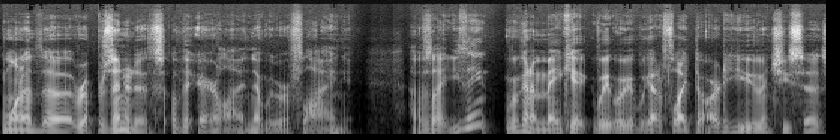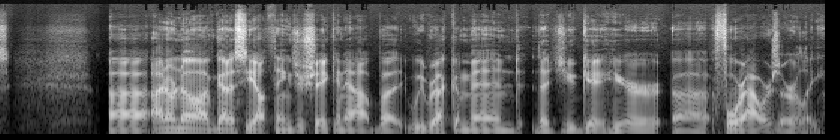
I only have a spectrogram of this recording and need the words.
one of the representatives of the airline that we were flying. I was like, "You think we're going to make it? We, we we got a flight to RDU?" And she says. Uh, I don't know. I've got to see how things are shaking out, but we recommend that you get here uh, four hours early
